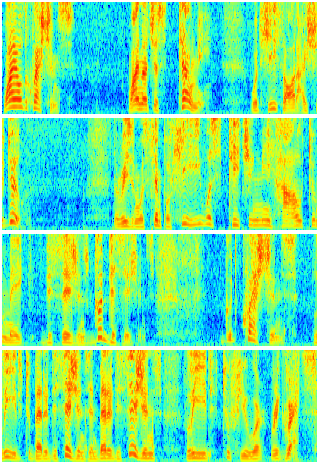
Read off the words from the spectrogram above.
Why all the questions? Why not just tell me what he thought I should do? The reason was simple. He was teaching me how to make decisions, good decisions. Good questions lead to better decisions, and better decisions lead to fewer regrets.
